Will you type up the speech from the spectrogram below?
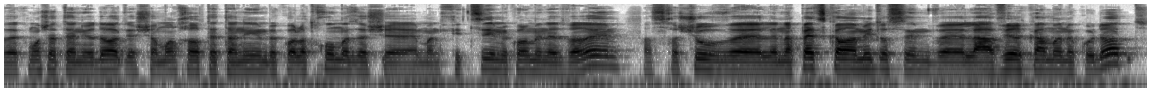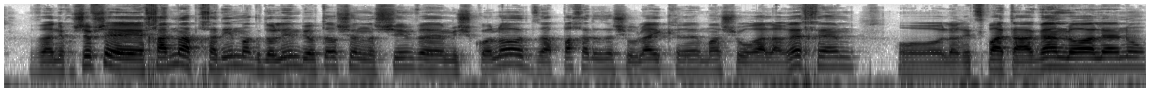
וכמו שאתן יודעות יש המון חרטטנים בכל התחום הזה שמנפיצים מכל מיני דברים אז חשוב אה, לנפץ כמה מיתוסים ולהעביר כמה נקודות. ואני חושב שאחד מהפחדים הגדולים ביותר של נשים ומשקולות זה הפחד הזה שאולי יקרה משהו רע לרחם או לרצפת האגן לא עלינו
